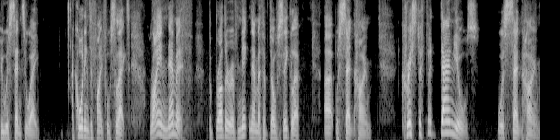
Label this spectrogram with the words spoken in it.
who was sent away. According to Fightful Select, Ryan Nemeth, the brother of Nick Nemeth of Dolph Ziggler, uh, was sent home. Christopher Daniels was sent home.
